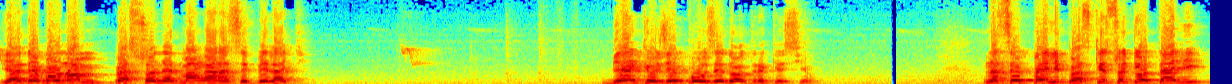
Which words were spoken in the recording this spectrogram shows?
ya debonome personnellement ngai nasepelaki bien que j'ai posé d'autres questions nasepeli parce que soki otali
